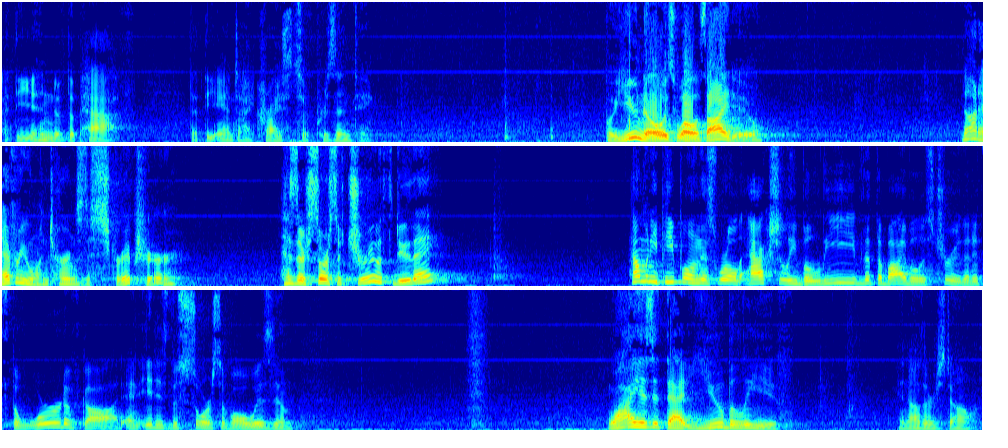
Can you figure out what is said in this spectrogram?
at the end of the path that the antichrists are presenting. But you know as well as I do, not everyone turns to Scripture as their source of truth, do they? How many people in this world actually believe that the Bible is true, that it's the Word of God and it is the source of all wisdom? Why is it that you believe and others don't?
